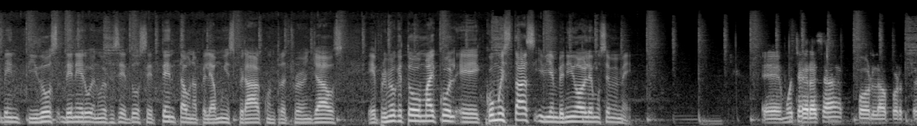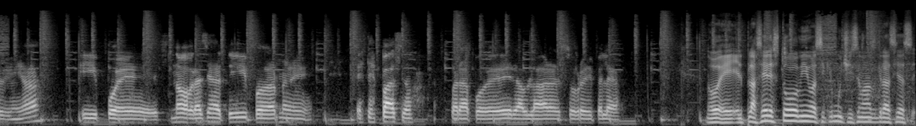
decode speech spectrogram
22 de enero en UFC 270, una pelea muy esperada contra Trevor Giles. Eh, primero que todo, Michael, eh, ¿cómo estás y bienvenido a Hablemos MMA? Eh, muchas gracias por la oportunidad y pues no, gracias a ti por darme este espacio para poder hablar sobre mi pelea. No, el placer es todo mío, así que muchísimas gracias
